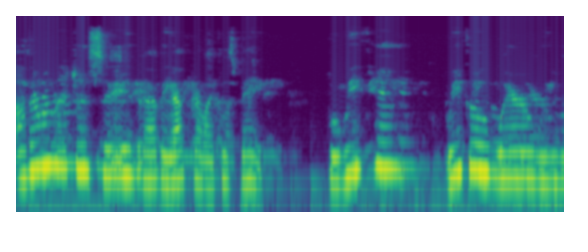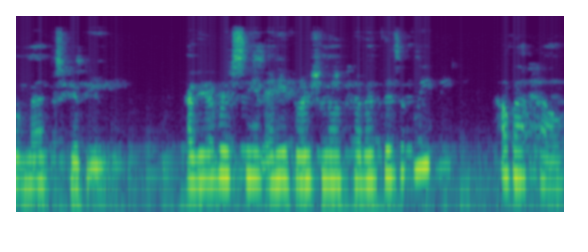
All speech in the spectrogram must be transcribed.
Other religions say that the afterlife is vague, but we can we go where we were meant to be. Have you ever seen any version of heaven physically? How about hell?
